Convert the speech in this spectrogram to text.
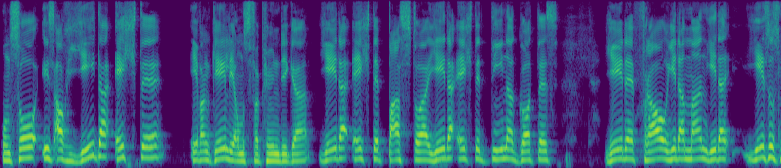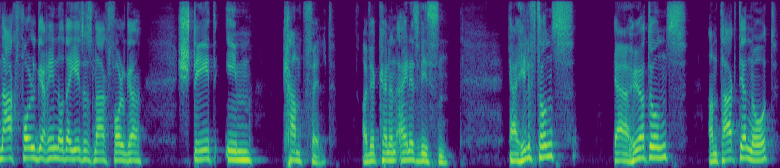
Und so ist auch jeder echte Evangeliumsverkündiger, jeder echte Pastor, jeder echte Diener Gottes, jede Frau, jeder Mann, jeder Jesus-Nachfolgerin oder Jesus-Nachfolger steht im Kampffeld. Aber wir können eines wissen. Er hilft uns, er hört uns am Tag der Not.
